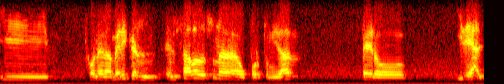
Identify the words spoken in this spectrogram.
y con el América el, el sábado es una oportunidad, pero ideal.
